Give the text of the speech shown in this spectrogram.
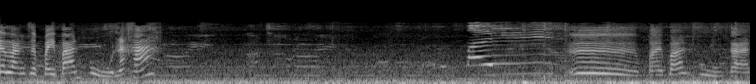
กำลังจะไปบ้านปู่นะคะ ไป เออ ไปบ้านปู่กัน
